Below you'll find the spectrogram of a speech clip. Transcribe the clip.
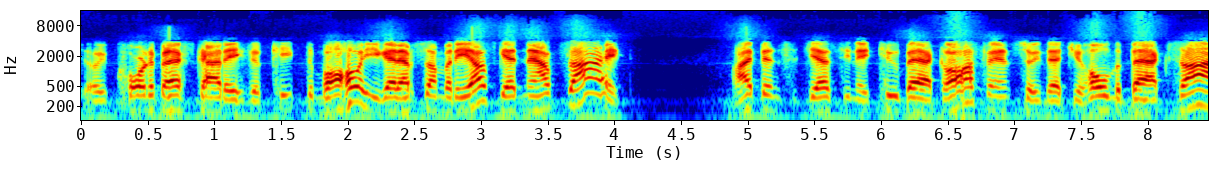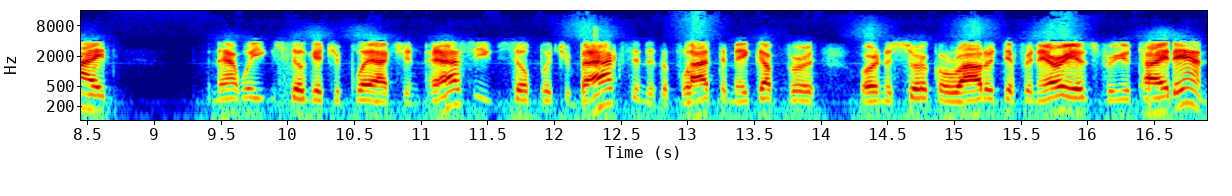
So your quarterback's got to either keep the ball or you got to have somebody else getting outside. I've been suggesting a two back offense so that you hold the backside and that way you can still get your play action pass. You can still put your backs into the flat to make up for or in a circle route at different areas for your tight end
